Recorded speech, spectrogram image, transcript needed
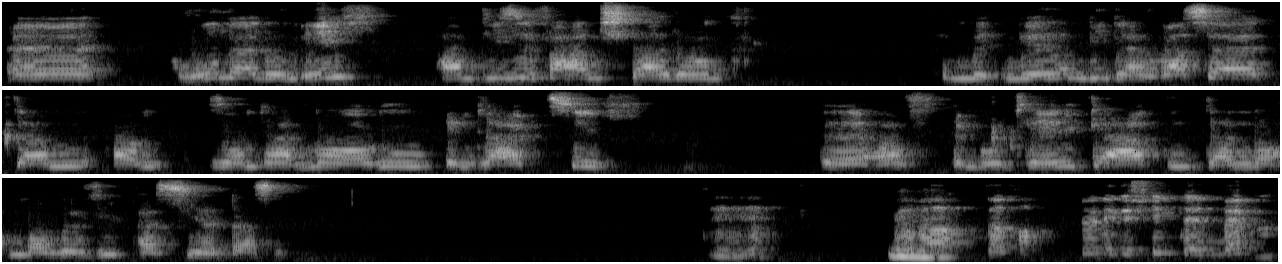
Äh, Ronald und ich haben diese Veranstaltung mit mehreren Liter Wasser dann am Sonntagmorgen in Leipzig äh, auf, im Hotelgarten dann nochmal Revue passieren lassen. Mhm. Das, war, das war eine schöne Geschichte in Meppen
